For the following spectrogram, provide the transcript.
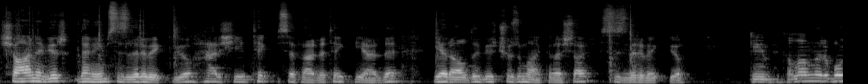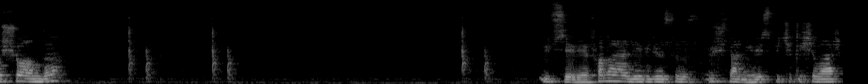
şahane bir deneyim sizleri bekliyor. Her şeyin tek bir seferde, tek bir yerde yer aldığı bir çözüm arkadaşlar sizleri bekliyor. Gamepad alanları boş şu anda. 3 seviye fan ayarlayabiliyorsunuz. 3 tane USB çıkışı var.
